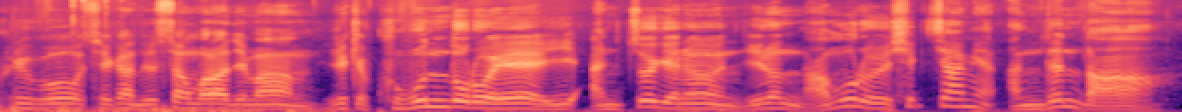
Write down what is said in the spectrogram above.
그리고 제가 늘상 말하지만 이렇게 구분도로의 이 안쪽에는 이런 나무를 식재하면 안 된다.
